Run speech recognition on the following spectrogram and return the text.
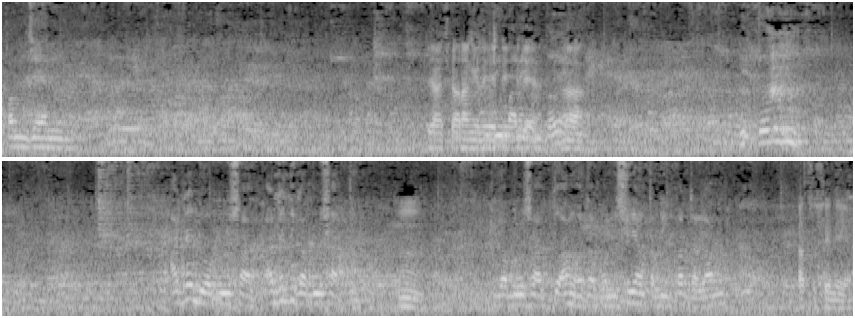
Komjen yang sekarang ini ya. Marianto ya. Nah, itu ada 21, ada 31. hmm, 31 anggota polisi yang terlibat dalam kasus ini ya.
